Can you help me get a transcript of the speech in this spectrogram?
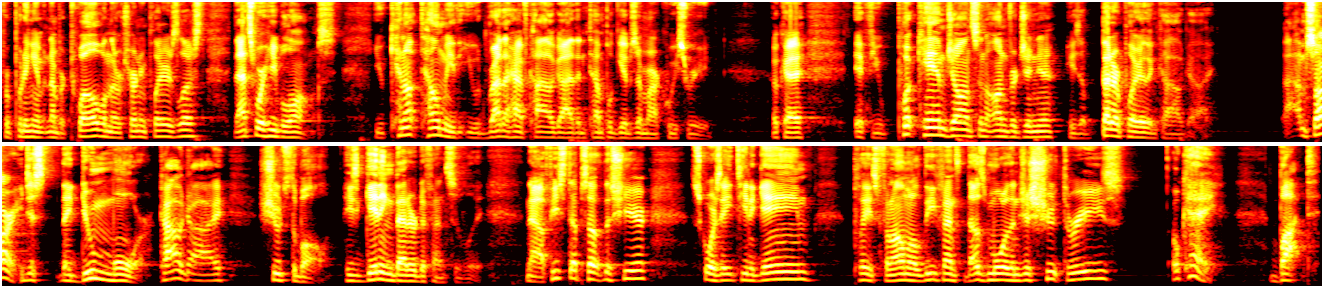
for putting him at number 12 on the returning players list. That's where he belongs. You cannot tell me that you would rather have Kyle Guy than Temple Gibbs or Marquise Reed. Okay? If you put Cam Johnson on Virginia, he's a better player than Kyle Guy. I'm sorry, he just they do more. Kyle Guy shoots the ball. He's getting better defensively. Now, if he steps out this year, scores 18 a game, plays phenomenal defense, does more than just shoot threes, okay. But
